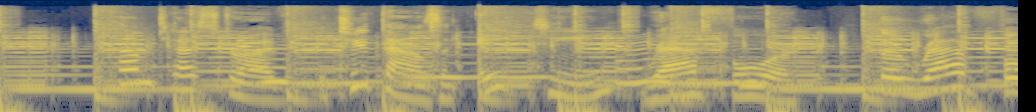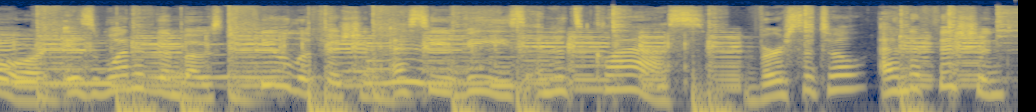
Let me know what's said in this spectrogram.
Come test drive the 2018 RAV4. The RAV4 is one of the most fuel efficient SUVs in its class. Versatile and efficient,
